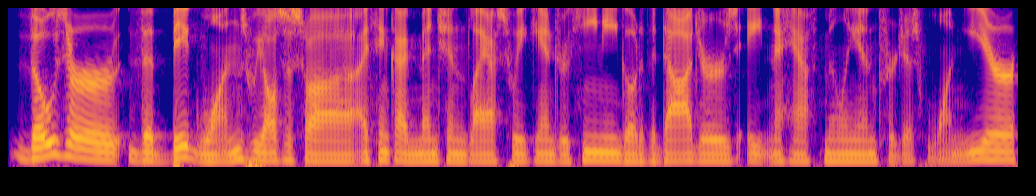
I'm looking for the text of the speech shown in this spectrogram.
those are the big ones. We also saw, I think I mentioned last week, Andrew Heaney go to the Dodgers, eight and a half million for just one year.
